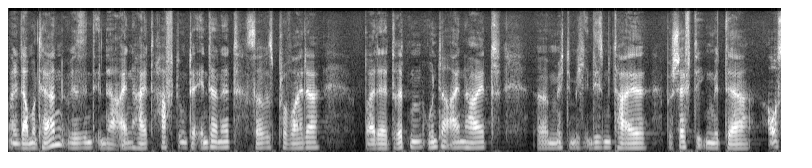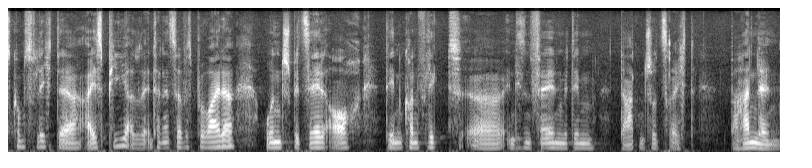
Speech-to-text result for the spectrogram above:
Meine Damen und Herren, wir sind in der Einheit Haftung der Internet Service Provider bei der dritten Untereinheit. Äh, möchte mich in diesem Teil beschäftigen mit der Auskunftspflicht der ISP, also der Internet Service Provider und speziell auch den Konflikt äh, in diesen Fällen mit dem Datenschutzrecht behandeln.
